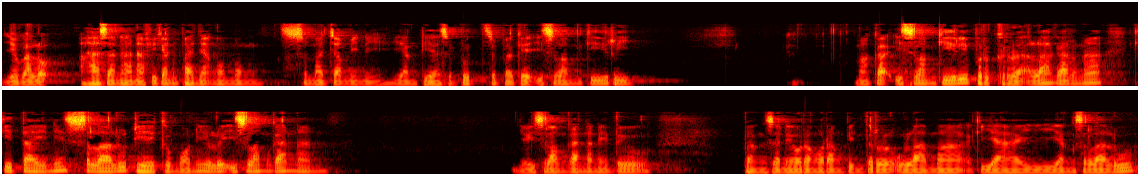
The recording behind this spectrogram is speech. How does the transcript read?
Ya kalau Hasan Hanafi kan banyak ngomong semacam ini yang dia sebut sebagai Islam kiri. Maka Islam kiri bergeraklah karena kita ini selalu dihegemoni oleh Islam kanan. Ya Islam kanan itu bangsanya orang-orang pinter, ulama, kiai yang selalu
